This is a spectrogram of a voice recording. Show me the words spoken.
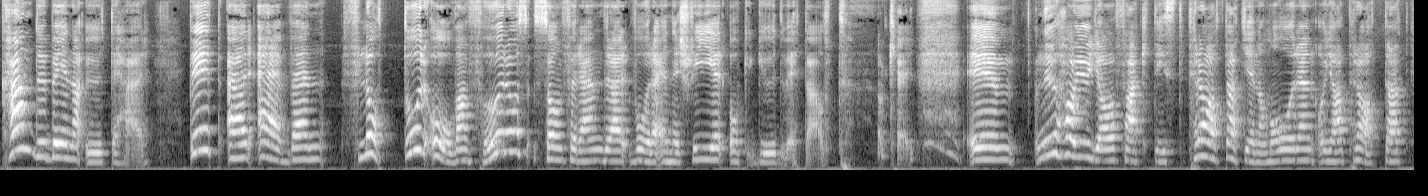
Kan du bena ut det här? Det är även flottor ovanför oss som förändrar våra energier och Gud vet allt. Okej. Okay. Um, nu har ju jag faktiskt pratat genom åren och jag har pratat,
